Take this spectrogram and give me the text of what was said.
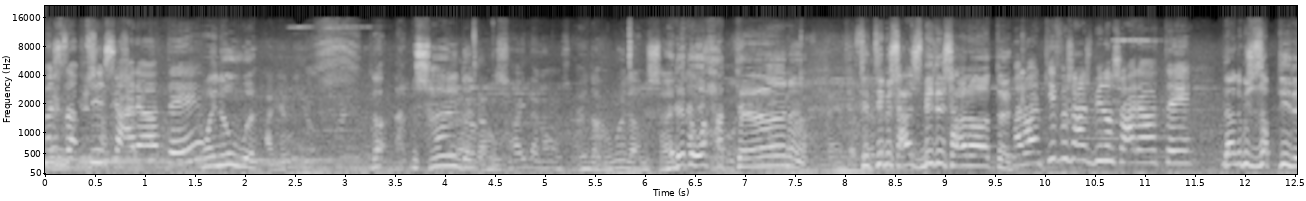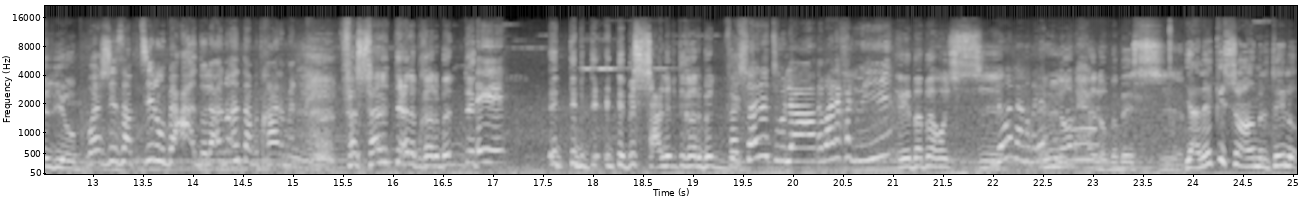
مش ظابطين شعراتي. وين هو؟ على اليمين. لا مش هيدا. مش هيدا نو مش هيدا. هو لا مش هيدا. هذاك واحد تاني. انت مش عاجبيني شعراتك. مروان كيف مش عاجبينه شعراتي؟ لا أنا مش ظابطين اليوم. وجهي ظابطينه بعقده؟ لأنه أنت بتغار مني. فشرت أنا بغربدك إيه. أنت بدي أنت بش على بدي غربدك فشلت ولا؟ كمان حلوين؟ إيه ما بهوش لون اللون. حلو ما بهش يا ليك شو عملتي له؟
